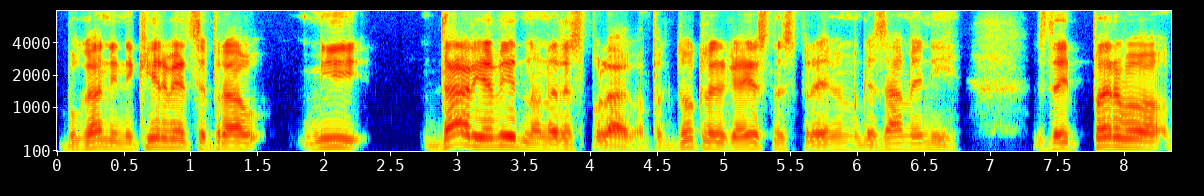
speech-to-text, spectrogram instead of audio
Boga ni nikjer več, se pravi, mi Dar je vedno na razpolago, ampak dokler ga jaz ne sprejmem, ga za me ni. Zdaj, prvo,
